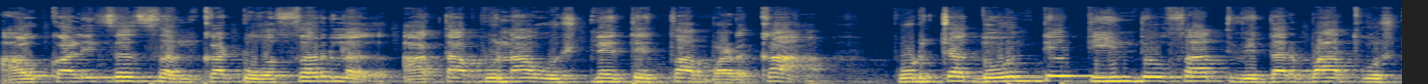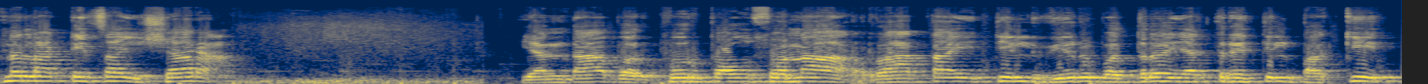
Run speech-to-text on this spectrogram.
अवकाळीचं संकट ओसरलं आता पुन्हा उष्णतेचा भडका पुढच्या दोन ते तीन दिवसात विदर्भात उष्ण लाटेचा इशारा. यंदा भरपूर पाऊस होणार. राहता येथील वीरभद्र यात्रेतील भाकीत.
